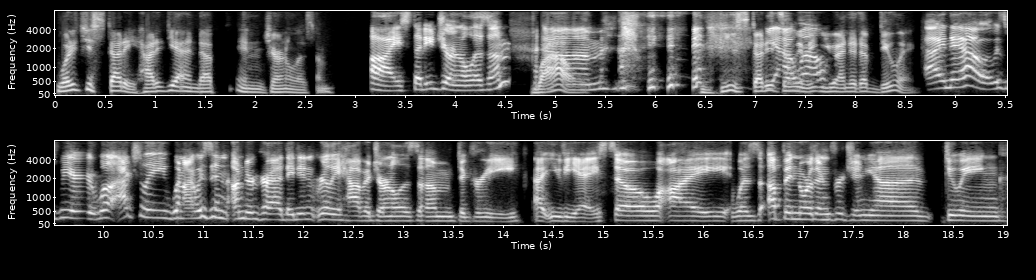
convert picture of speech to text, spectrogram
What did you study? How did you end up in journalism? I studied journalism. Wow. Um, you studied yeah, something well, that you ended up doing. I know. It was weird. Well, actually, when I was in undergrad, they didn't really have a journalism degree at UVA. So I was up in Northern Virginia doing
